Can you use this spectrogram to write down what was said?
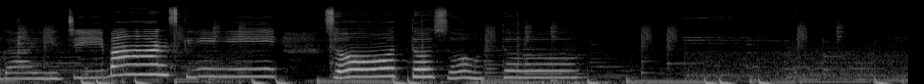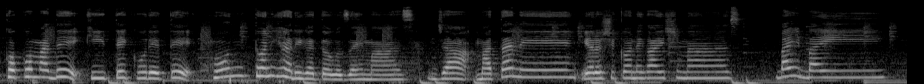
が一番好きそっとそっとここまで聞いてくれて本当にありがとうございます。じゃあまたね。よろしくお願いします。バイバイ。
